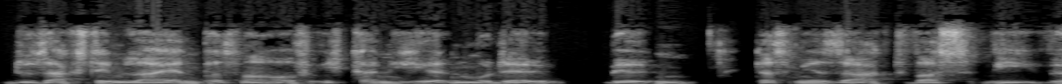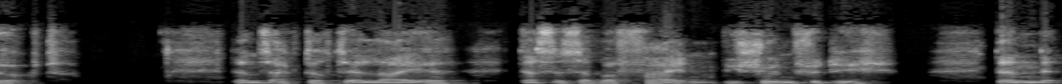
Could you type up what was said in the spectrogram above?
du sagst dem Laien, pass mal auf, ich kann hier ein Modell bilden, das mir sagt, was wie wirkt. Dann sagt doch der Laie, das ist aber fein, wie schön für dich. Dann,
